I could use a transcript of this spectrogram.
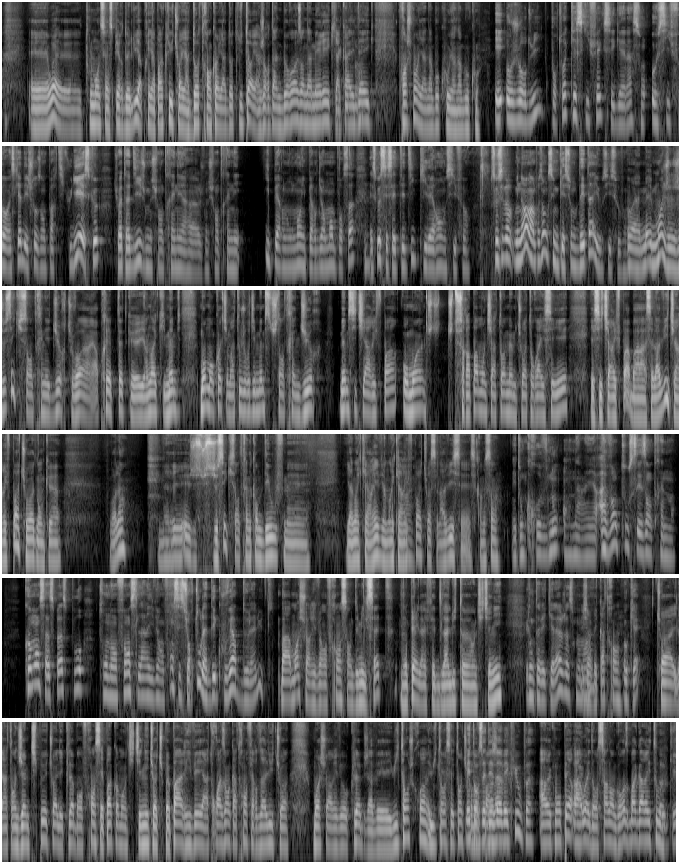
Et ouais, euh, tout le monde s'inspire de lui. Après, il n'y a pas que lui, tu vois, il y a d'autres encore, il y a d'autres lutteurs. Il y a Jordan Burroughs en Amérique, il y a Kyle. Dake. Franchement, il y en a beaucoup, il y en a beaucoup. Et aujourd'hui, pour toi, qu'est-ce qui fait que ces gars-là sont aussi forts? Est-ce qu'il y a des choses en particulier? Est-ce que, tu vois, tu as dit, je me suis entraîné, à- je me suis entraîné hyper longuement, hyper durement pour ça. Est-ce que c'est cette éthique qui les rend aussi forts? Parce que c'est non, on a l'impression que c'est une question de détail aussi souvent. Ouais, mais moi, je, je sais qu'ils sont entraînés dur, tu vois. Après, peut-être qu'il y en a qui, même. Moi, mon coach, il m'a toujours dit même si tu t'entraînes dur, même si tu n'y arrives pas, au moins, tu tu te seras pas menti à toi-même, tu vois. Tu auras essayé. Et si tu n'y arrives pas, bah, c'est la vie, tu n'y arrives pas, tu vois. Donc, euh, voilà. Mais et je, je sais qu'ils s'entraînent comme des oufs, mais il y en a qui arrivent, il y en a qui n'arrivent Ouais. pas, tu vois. C'est la vie, c'est c'est comme ça. Et donc revenons en arrière, avant tous ces entraînements. comment ça se passe pour ton enfance, l'arrivée en France et surtout la découverte de la lutte? Bah moi je suis arrivé en France en 2007. Mon père il avait fait de la lutte euh, en Tchétchénie. Et donc t'avais quel âge à ce moment-là? J'avais 4 ans. Ok. Tu vois, il a attendu un petit peu. Tu vois, les clubs en France, c'est pas comme en Tchétchénie. Tu vois, tu peux pas arriver à 3 ans, 4 ans faire de la lutte. Tu vois, moi je suis arrivé au club, j'avais 8 ans, je crois. 8 ans, 7 ans. Tu Mais t'en faisais déjà là. avec lui ou pas? Avec mon père Ah Ouais. ouais, dans le salon, grosse bagarre et tout. Ok.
